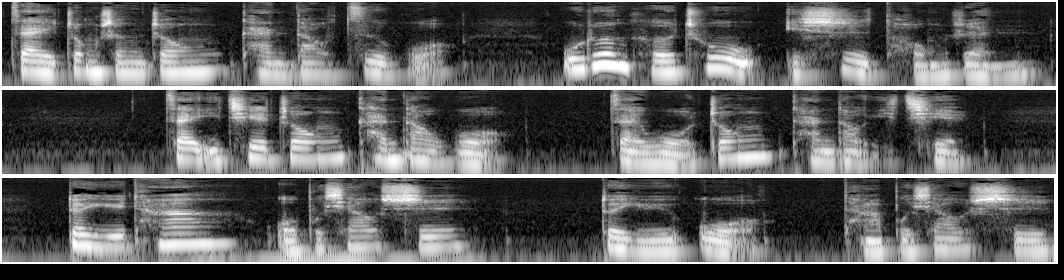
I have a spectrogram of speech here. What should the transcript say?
在众生中看到自我，无论何处一视同仁，在一切中看到我，在我中看到一切。对于他，我不消失；对于我，他不消失。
